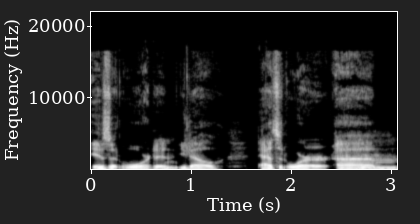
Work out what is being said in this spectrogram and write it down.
is it Warden? You know, as it were. Um, mm.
